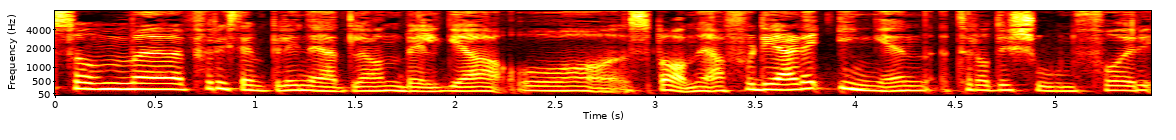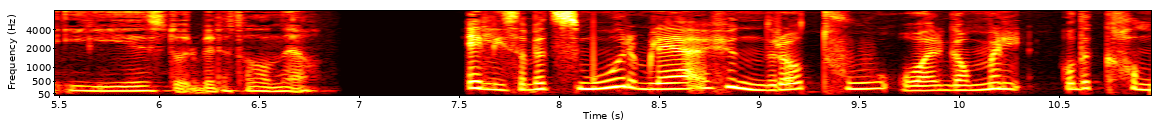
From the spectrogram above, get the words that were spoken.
som f.eks. i Nederland, Belgia og Spania. For det er det ingen tradisjon for i Storbritannia. Elisabeths mor ble 102 år gammel, og det kan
